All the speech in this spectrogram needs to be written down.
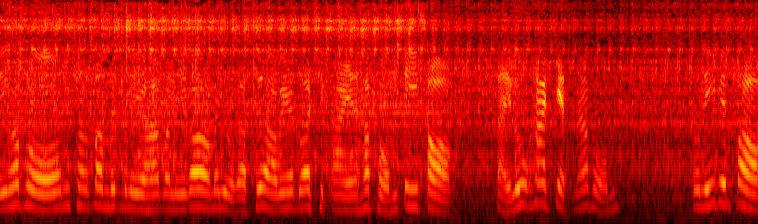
สดีครับผมช่างต้อมเพชรบุรีครับวันนี้ก็มาอยู่กับเสื้อเวฟร้อยสิบไอนะครับผมตีปอกใส่ลูก 57 นะครับผม ตัวนี้เป็นปอก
